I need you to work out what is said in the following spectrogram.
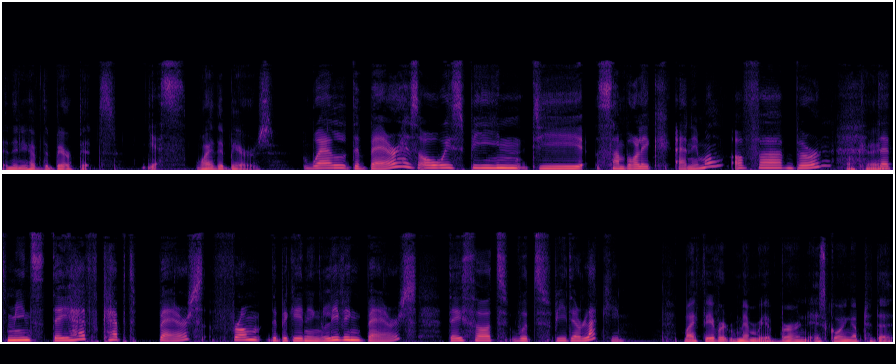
And then you have the bear pits. Yes. Why the bears? Well, the bear has always been the symbolic animal of uh, Bern. Okay. That means they have kept bears from the beginning, living bears, they thought would be their lucky. My favorite memory of Bern is going up to the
